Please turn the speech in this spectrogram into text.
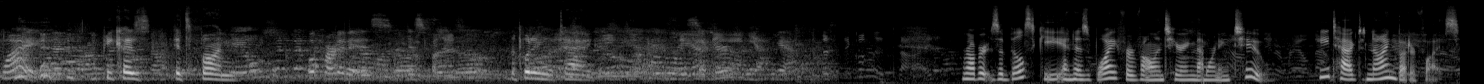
Why? Because it's fun. what part of it is is fun? The putting the tag. Yeah. Yeah. Robert Zabilski and his wife are volunteering that morning too. He tagged nine butterflies.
